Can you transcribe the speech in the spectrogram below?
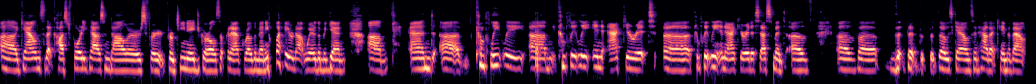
uh, gowns that cost forty thousand dollars for for teenage girls that are going to outgrow them anyway or not wear them again, um, and uh, completely um, completely inaccurate uh, completely inaccurate assessment of of uh, the, the, the, those gowns and how that came about.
